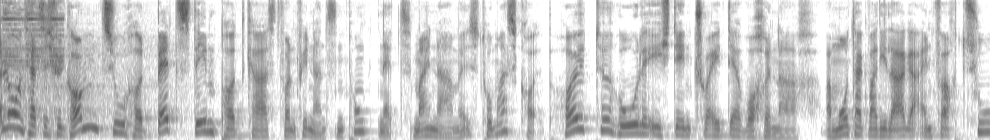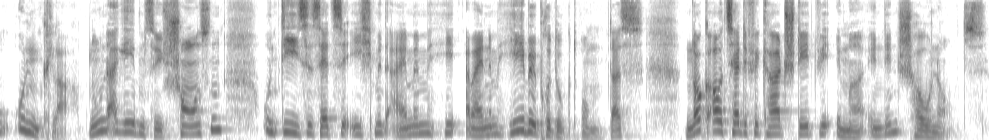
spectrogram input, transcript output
Hallo und herzlich willkommen zu Hotbets, dem Podcast von Finanzen.net. Mein Name ist Thomas Kolb. Heute hole ich den Trade der Woche nach. Am Montag war die Lage einfach zu unklar. Nun ergeben sich Chancen und diese setze ich mit einem, He einem Hebelprodukt um. Das Knockout-Zertifikat steht wie immer in den Show Notes.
